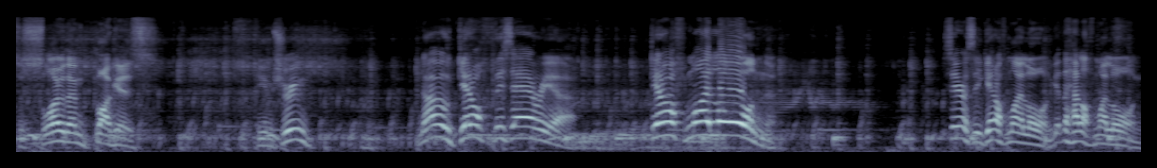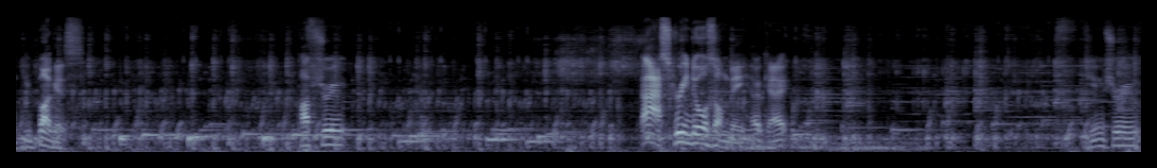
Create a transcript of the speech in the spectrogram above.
to slow them buggers. Fume Shroom. No, get off this area. Get off my lawn! Seriously, get off my lawn. Get the hell off my lawn, you buggers. Puff shroom. Ah, screen door zombie. Okay. Fume shroom.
